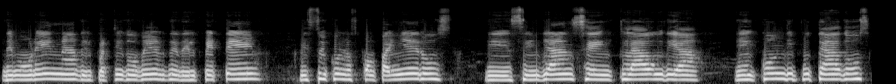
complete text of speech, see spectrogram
de Morena, del Partido Verde, del PT, estoy con los compañeros, eh, Jansen, Claudia, eh, con diputados,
